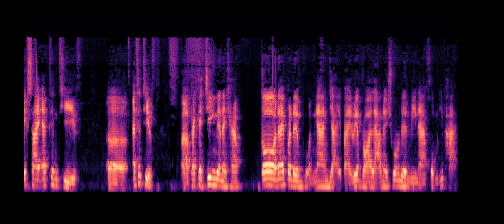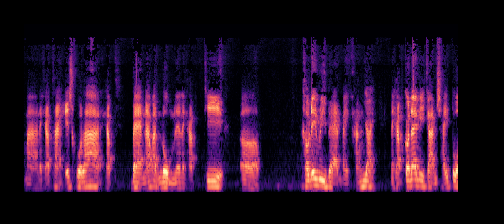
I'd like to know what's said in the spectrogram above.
Excite Attentive เอ่อ Attentive เอ่อ Packaging เนี่ยนะครับ ก็ได้ประเดิมผลงานใหญ่ไปเรียบร้อยแล้วในช่วงเดือนมีนาคมที่ผ่านมานะครับ ทางเอสโคล่านะครับ แบรนด์น้ำอัดลมเนี่ยนะครับ ที่เอ่อเขาได้รีแบรนด์ไปครั้งใหญ่นะครับ ก็ได้มีการใช้ตัว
